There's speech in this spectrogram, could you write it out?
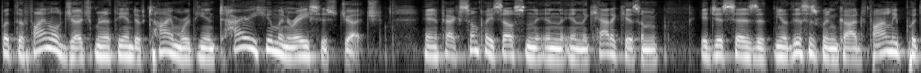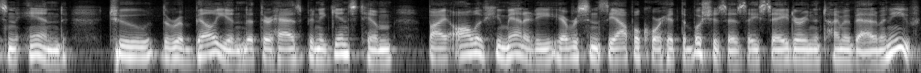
but the final judgment at the end of time where the entire human race is judged. And in fact, someplace else in the, in the, in the catechism, it just says that, you know, this is when God finally puts an end to the rebellion that there has been against him by all of humanity ever since the apple core hit the bushes, as they say, during the time of Adam and Eve.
